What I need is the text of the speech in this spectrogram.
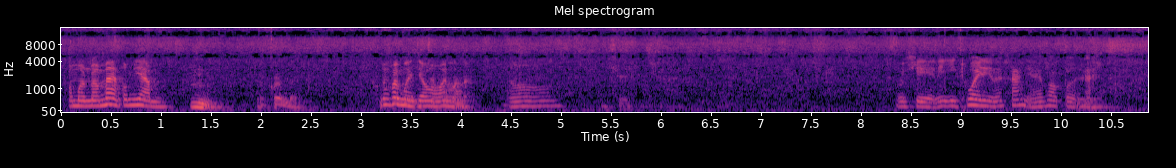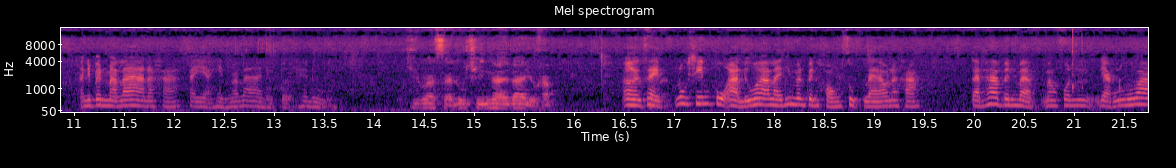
เอาเหมือนมาม่าต้มยอืมไม่ค่อยเหมือนำไม่ค่อยเหมือนเจ้าฮ้อนเหรอนะอ๋อโอเคโอเค นี่อีกถ้วยหนึงนะคะเดี๋ยวให้พ่อเปิดอะอันนี้เป็นมาล่านะคะใครอยากเห็นมาล่าเดี๋ยวเปิดให้ดู คิดว่าใส่ลูกชิ้นได้ได้อยู่ครับ เออใส่ลูกชิ้นปูอัดหรือว่าอะไรที่มันเป็นของสุกแล้วนะคะ แต่ถ้าเป็นแบบบางคนอยากรู้ว่า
